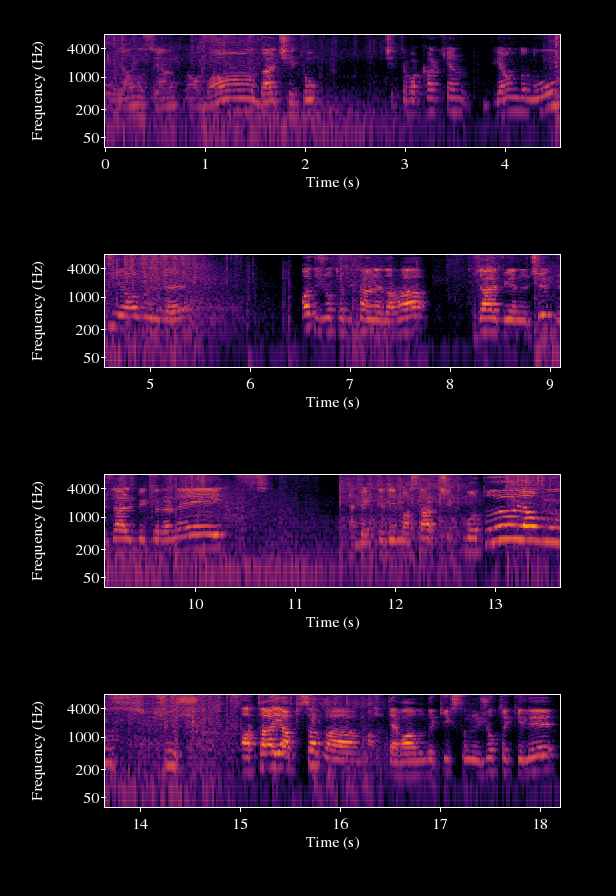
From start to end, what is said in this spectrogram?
O yalnız yani aman ben chat'e chat'e bakarken bir anda ne oldu ya böyle? Hadi Jota bir tane daha. Güzel bir yanıcı, güzel bir grenade. Ya beklediğim hasar çıkmadı yalnız. Şuş hata yapsa da ah devamındaki X'ın Jota kill'i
